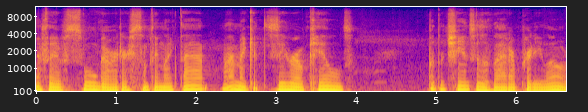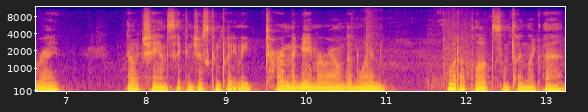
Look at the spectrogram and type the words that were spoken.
If they have Soul Guard or something like that, I might get zero kills. But the chances of that are pretty low, right? No chance they can just completely turn the game around and win. Who would upload something like that?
